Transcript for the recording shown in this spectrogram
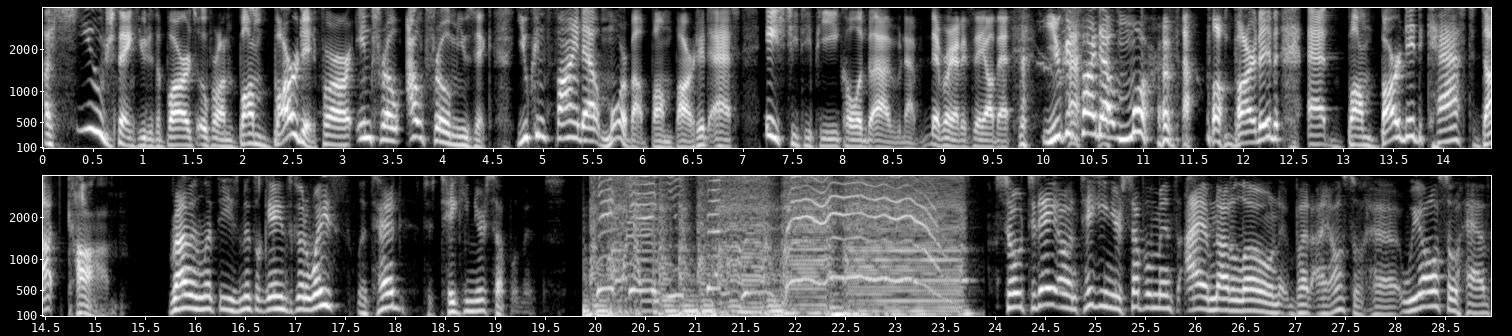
A huge thank you to the bards over on Bombarded for our intro outro music. You can find out more about Bombarded at http colon. Uh, no, never gonna say all that. You can find out more about Bombarded at bombardedcast.com. Rather than let these mental gains go to waste, let's head to taking your supplements. Taking your supplements. So today on taking your supplements, I am not alone, but I also have we also have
